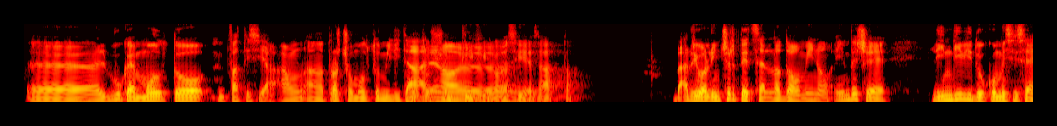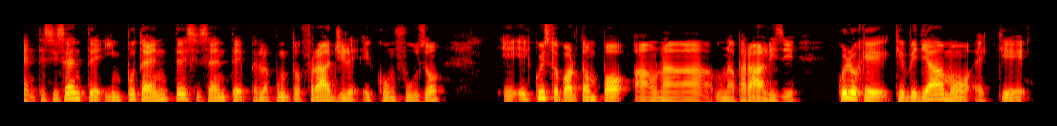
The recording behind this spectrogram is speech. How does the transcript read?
Eh, il VUCA è molto, infatti sì, ha un, ha un approccio molto militare. Molto no? scientifico, eh, sì, esatto. Arrivo all'incertezza e alla domino, e invece l'individuo come si sente? Si sente impotente, si sente per l'appunto fragile e confuso e, e questo porta un po' a una, una paralisi. Quello che, che, vediamo è che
